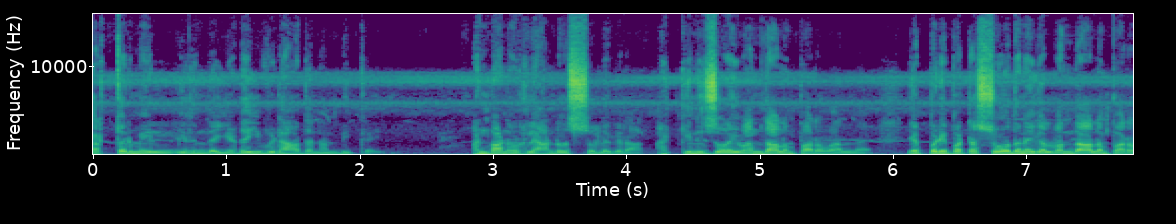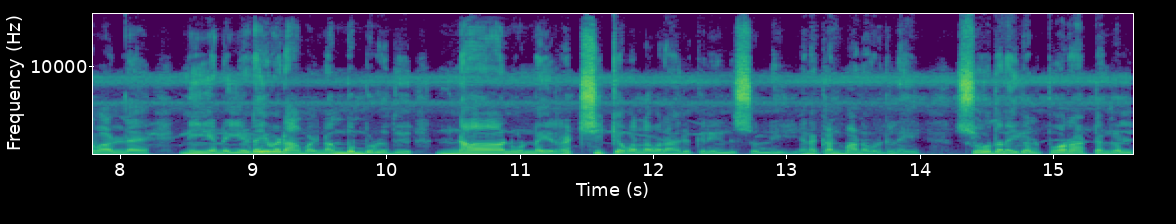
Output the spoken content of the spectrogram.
கர்த்தர் மேல் இருந்த இடைவிடாத நம்பிக்கை. அன்பானவர்களை ஆண்டவர் சொல்லுகிறார் அக்கினி சோலை வந்தாலும் பரவாயில்ல. எப்படிப்பட்ட சோதனைகள் வந்தாலும் பரவாயில்ல. நீ என்னை இடைவிடாமல் நம்பும் பொழுது நான் உன்னை ரட்சிக்க வல்லவராக இருக்கிறேன் சொல்லி எனக்கு அன்பானவர்களே சோதனைகள் போராட்டங்கள்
